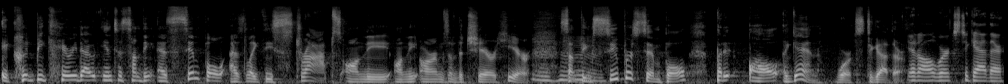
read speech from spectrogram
It could be carried out into something as simple as like these straps on the on the arms of the chair here. Mm -hmm. Something super simple, but it all again works together. It all works together.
